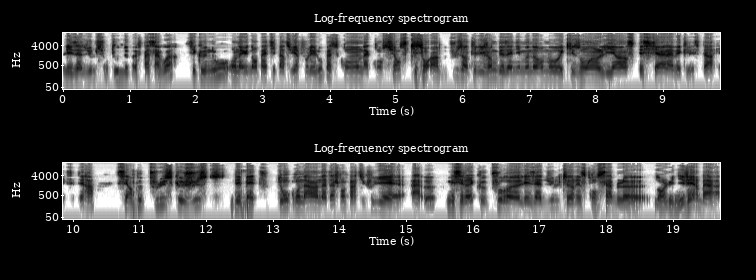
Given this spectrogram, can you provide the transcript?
les adultes surtout, ne peuvent pas savoir, c'est que nous, on a une empathie particulière pour les loups parce qu'on a conscience qu'ils sont un peu plus intelligents que des animaux normaux et qu'ils ont un lien spécial avec les Stark, etc. C'est un peu plus que juste des bêtes. Donc on a un attachement particulier à eux. Mais c'est vrai que pour euh, les adultes responsables euh, dans l'univers, bah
